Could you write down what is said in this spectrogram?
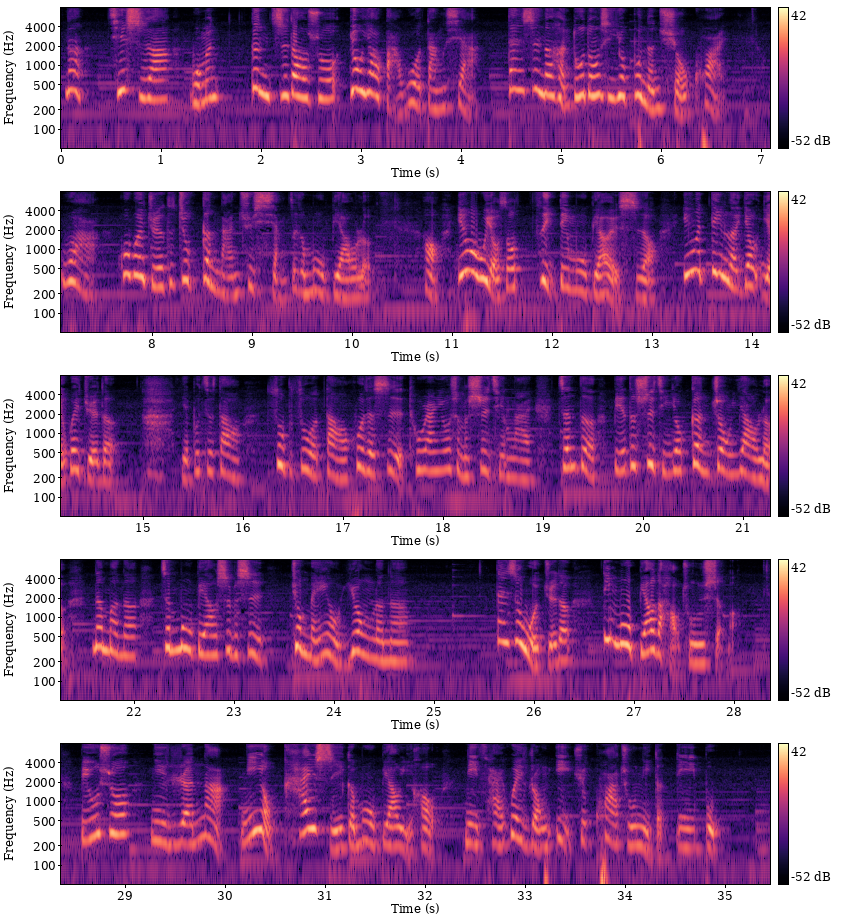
那其实啊，我们。更知道说又要把握当下，但是呢，很多东西又不能求快，哇，会不会觉得就更难去想这个目标了？好，因为我有时候自己定目标也是哦，因为定了又也会觉得啊，也不知道做不做到，或者是突然有什么事情来，真的别的事情又更重要了，那么呢，这目标是不是就没有用了呢？但是我觉得定目标的好处是什么？比如说，你人呐，你有开始一个目标以后，你才会容易去跨出你的第一步。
